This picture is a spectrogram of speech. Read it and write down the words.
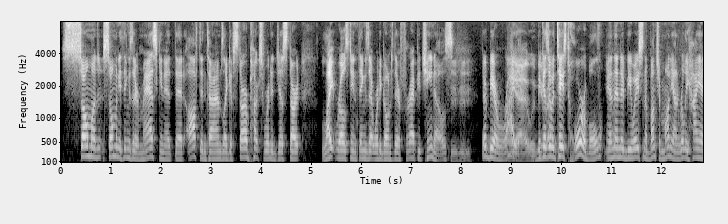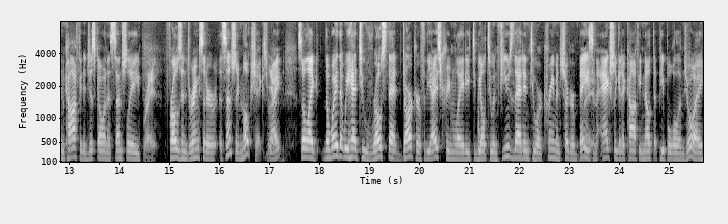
so much, so many things that are masking it that oftentimes, like if Starbucks were to just start light roasting things that were to go into their frappuccinos, there'd be a riot Mm-hmm. Yeah, it would be because it would taste horrible, Yeah. and then they'd be wasting a bunch of money on really high end coffee to just go and essentially right. Frozen drinks that are essentially milkshakes, Yeah. right? So like the way that we had to roast that darker for the ice cream lady to be able to infuse that into her cream and sugar base Right. and actually get a coffee note that people will enjoy.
